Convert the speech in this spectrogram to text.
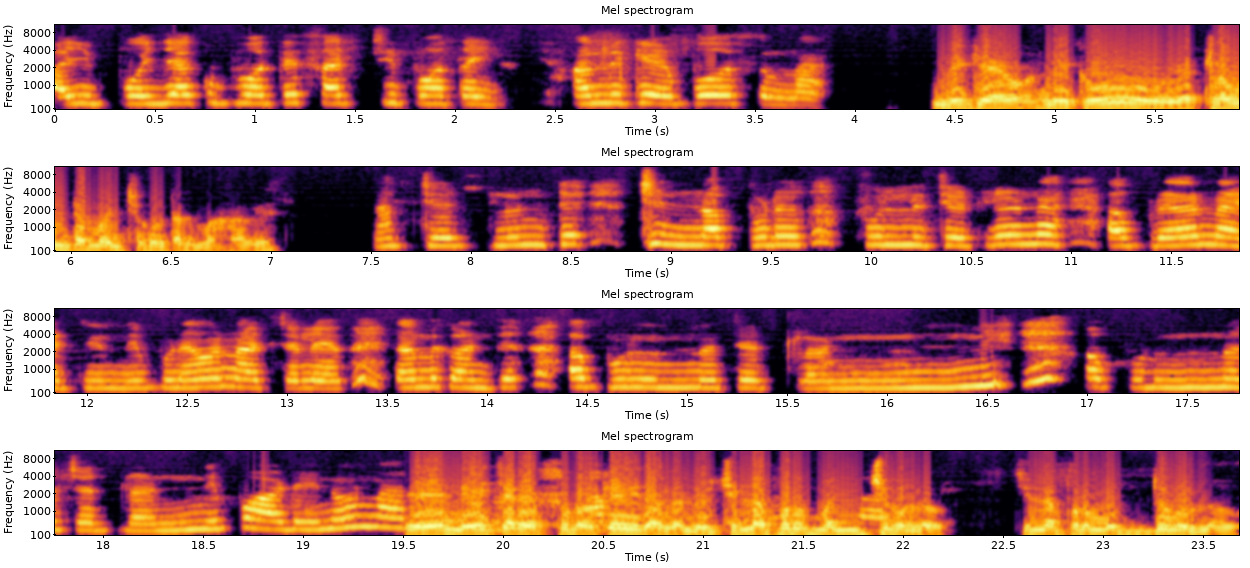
అవి పోయకపోతే చచ్చిపోతాయి. అందుకే పోతున్నా నీకేం నీకు ఎట్లా ఉంటే మంచిగా ఉంటది మహావీర్ నాకు చెట్లుంటే చిన్నప్పుడు ఫుల్ చెట్లు ఉన్నాయి అప్పుడేమో నచ్చింది. ఇప్పుడేమో నచ్చలేదు. ఎందుకంటే అప్పుడు ఉన్న చెట్లన్నీ అప్పుడు ఉన్న చెట్లన్నీ పాడేను ఏ నేచర్ ఎప్పుడు ఒకే విధంగా. నువ్వు చిన్నప్పుడు మంచిగా ఉన్నావు చిన్నప్పుడు ముద్దుగా ఉన్నావు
